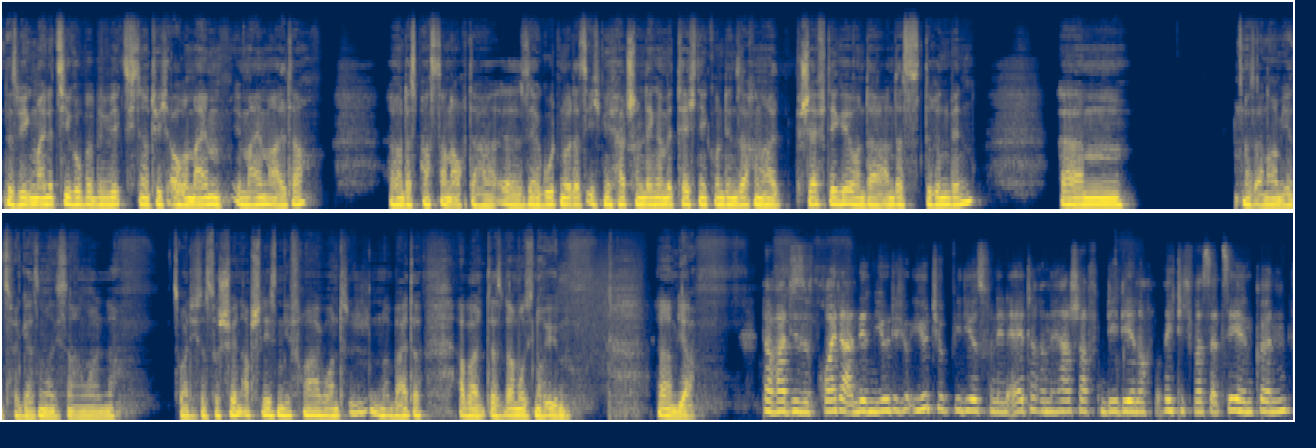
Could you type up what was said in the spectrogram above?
deswegen meine Zielgruppe bewegt sich natürlich auch in meinem, in meinem Alter. Äh, und das passt dann auch da äh, sehr gut. Nur, dass ich mich halt schon länger mit Technik und den Sachen halt beschäftige und da anders drin bin. Ähm, das andere habe ich jetzt vergessen, was ich sagen wollte. Ne? Wollte ich das so schön abschließen, die Frage, und weiter. Aber das, da muss ich noch üben. Ähm, ja. Da war diese Freude an den YouTube-Videos von den älteren Herrschaften, die dir noch richtig was erzählen können.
